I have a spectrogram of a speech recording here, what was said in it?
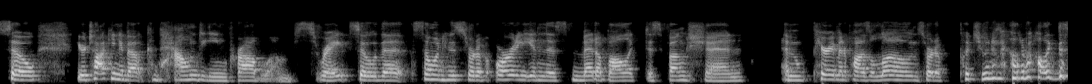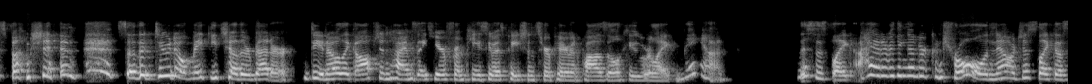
So you're talking about compounding problems, right? So that someone who's sort of already in this metabolic dysfunction and perimenopause alone sort of puts you in a metabolic dysfunction. so the two don't make each other better. Do you know? Like oftentimes I hear from PCOS patients who are perimenopausal who are like, man, this is like I had everything under control and now just like a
